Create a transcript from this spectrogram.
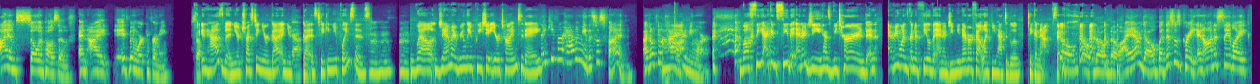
I am so impulsive, and I it's been working for me. So. It has been. You're trusting your gut, and your yeah. gut is taking you places. Mm-hmm. Mm-hmm. Well, Jam, I really appreciate your time today. Thank you for having me. This was fun. I don't feel tired uh-huh. anymore. well, see, I can see the energy has returned and everyone's going to feel the energy. We never felt like you had to go take a nap. So No, no, no, no. I am though, but this was great. And honestly, like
